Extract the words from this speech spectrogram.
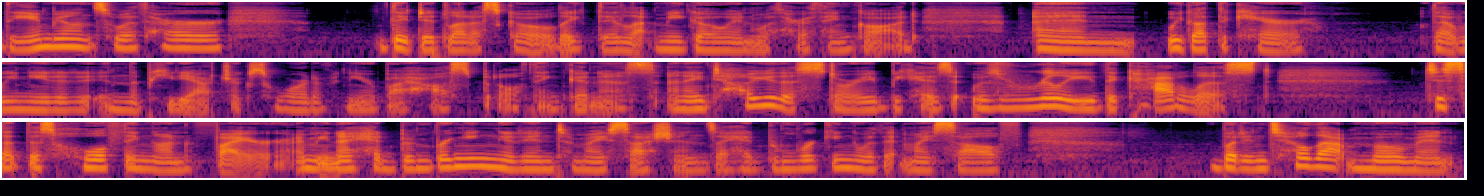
the ambulance with her. They did let us go. Like they let me go in with her, thank God. And we got the care that we needed in the pediatrics ward of a nearby hospital, thank goodness. And I tell you this story because it was really the catalyst to set this whole thing on fire. I mean, I had been bringing it into my sessions, I had been working with it myself, but until that moment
